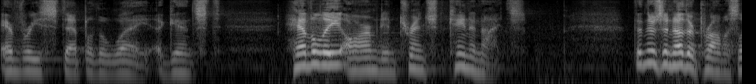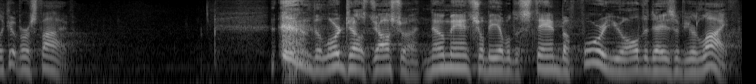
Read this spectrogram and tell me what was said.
every step of the way against heavily armed, entrenched Canaanites. Then there's another promise. Look at verse 5. the Lord tells Joshua, No man shall be able to stand before you all the days of your life.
